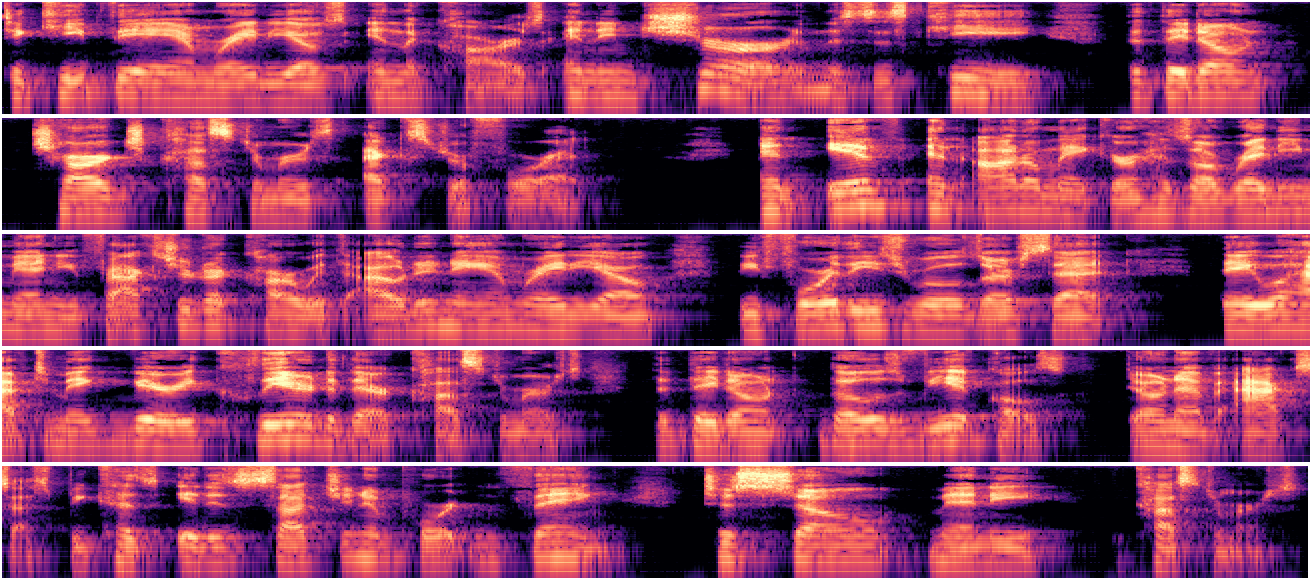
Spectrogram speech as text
to keep the AM radios in the cars and ensure, and this is key, that they don't charge customers extra for it. And if an automaker has already manufactured a car without an AM radio before these rules are set, they will have to make very clear to their customers that they don't those vehicles don't have access because it is such an important thing to so many customers.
